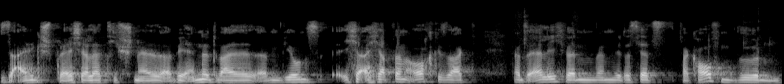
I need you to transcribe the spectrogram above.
diese eine Gespräch relativ schnell äh, beendet, weil ähm, wir uns, ich, ich habe dann auch gesagt, ganz ehrlich, wenn, wenn wir das jetzt verkaufen würden,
